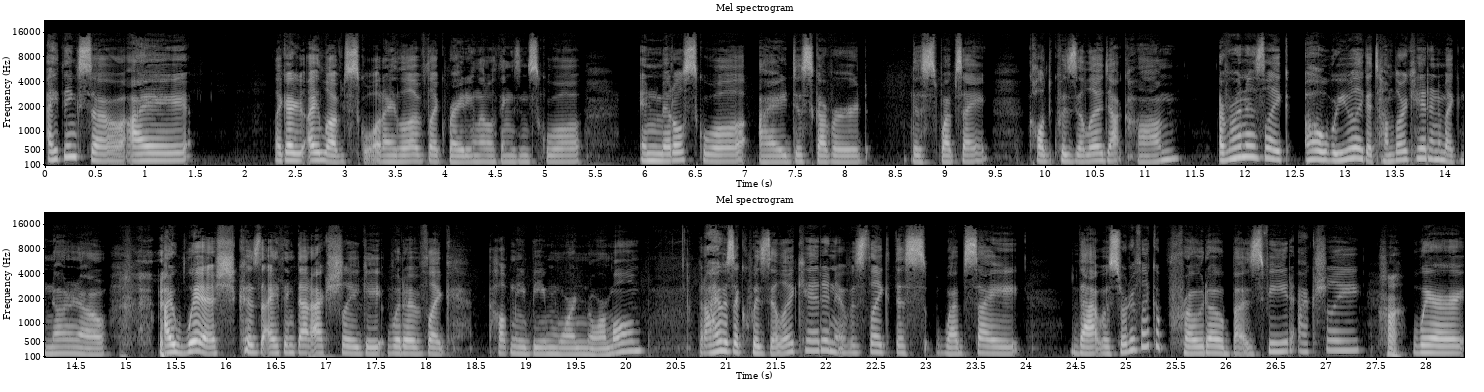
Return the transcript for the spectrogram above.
I think so. I like I, I loved school and I loved like writing little things in school. In middle school, I discovered this website called Quizilla.com. Everyone is like, "Oh, were you like a Tumblr kid?" And I'm like, "No, no, no. I wish because I think that actually would have like helped me be more normal." But I was a Quizilla kid, and it was like this website that was sort of like a proto BuzzFeed, actually, huh. where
